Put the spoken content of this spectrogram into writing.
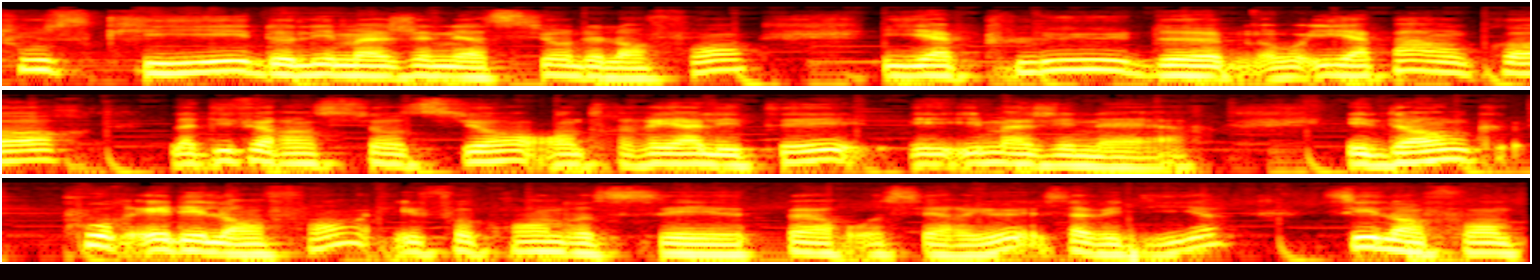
tout ce qui est de l'imagination de l'enfant, il n'y a plus de, il n'y a pas encore la différenciation entre réalité et imaginaire. Et donc, pour aider l'enfant, il faut prendre ses peurs au sérieux. Ça veut dire, si l'enfant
